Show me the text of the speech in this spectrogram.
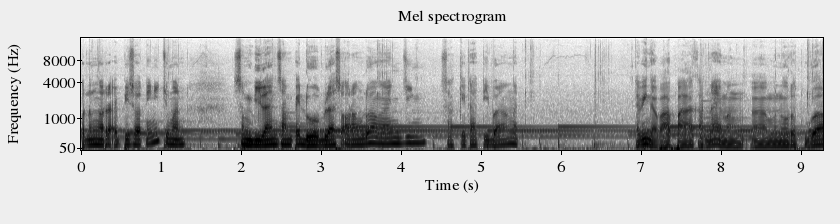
pendengar episode ini cuman 9 sampai 12 orang doang anjing. Sakit hati banget. Tapi nggak apa-apa karena emang e, menurut gua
